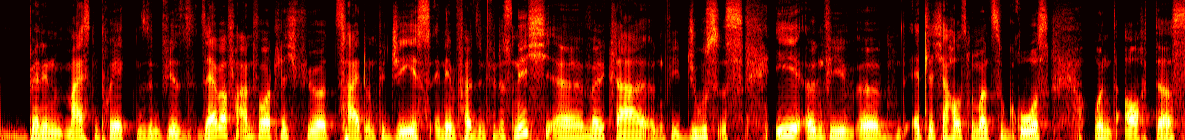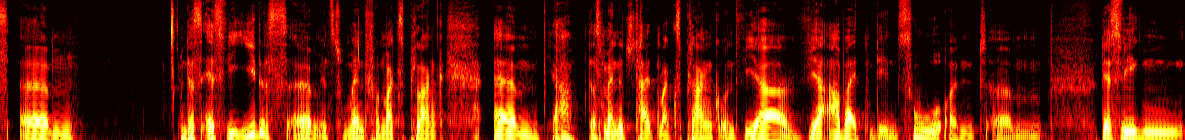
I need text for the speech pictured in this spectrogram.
bei den meisten Projekten sind wir selber verantwortlich für Zeit und Budgets. In dem Fall sind wir das nicht, äh, weil klar, irgendwie Juice ist eh irgendwie äh, etliche Hausnummern zu groß und auch das ähm, das SWI, das ähm, Instrument von Max Planck, ähm, ja, das managt halt Max Planck und wir, wir arbeiten denen zu und ähm, deswegen,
